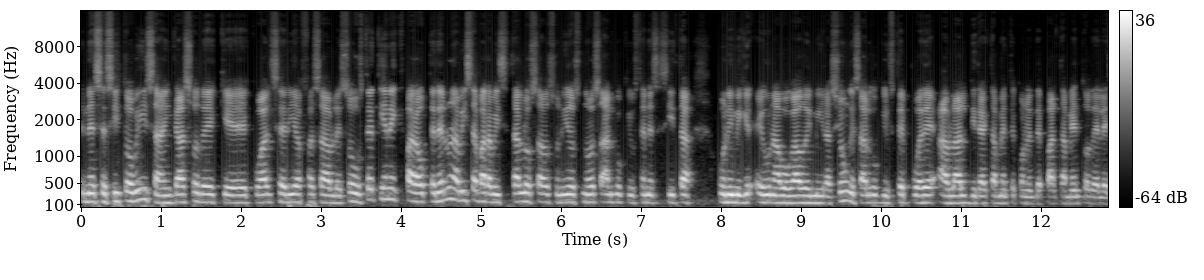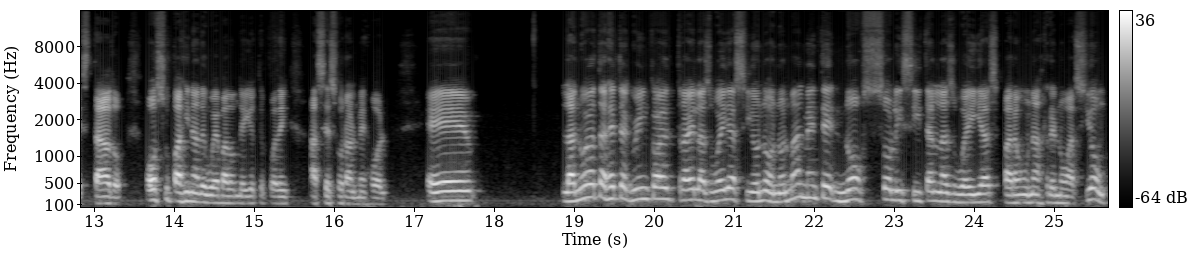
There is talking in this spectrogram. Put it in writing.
necesito visa en caso de que cuál sería pasable. So, usted tiene para obtener una visa para visitar los Estados Unidos no es algo que usted necesita un, un, abogado de inmigración, es algo que usted puede hablar directamente con el Departamento del Estado o su página de web a donde ellos te pueden asesorar mejor. Eh, la nueva tarjeta Green Card trae las huellas, sí o no. Normalmente no solicitan las huellas para una renovación,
